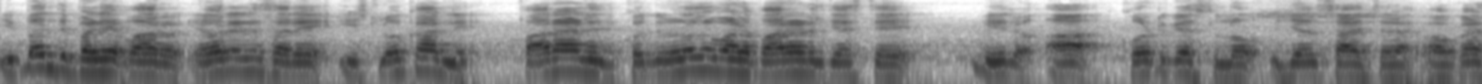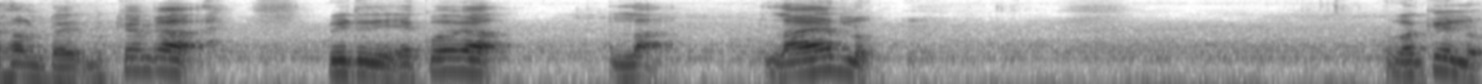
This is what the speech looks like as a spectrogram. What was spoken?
ఇబ్బంది పడే వారు ఎవరైనా సరే ఈ శ్లోకాన్ని పారాయణ కొన్ని రోజుల పాటు పారాయణ చేస్తే మీరు ఆ కోర్టు కేసులో విజయం సాధించే అవకాశాలు ఉంటాయి. ముఖ్యంగా వీటిని ఎక్కువగా లా లాయర్లు వకీళ్ళు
